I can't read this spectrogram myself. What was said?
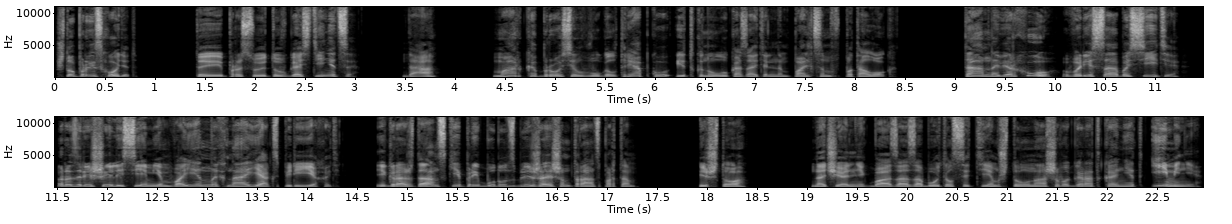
«Что происходит? Ты про суету в гостинице?» «Да». Марко бросил в угол тряпку и ткнул указательным пальцем в потолок. «Там наверху, в Арисаба-Сити, разрешили семьям военных на Аякс переехать, и гражданские прибудут с ближайшим транспортом. И что? Начальник базы озаботился тем, что у нашего городка нет имени.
